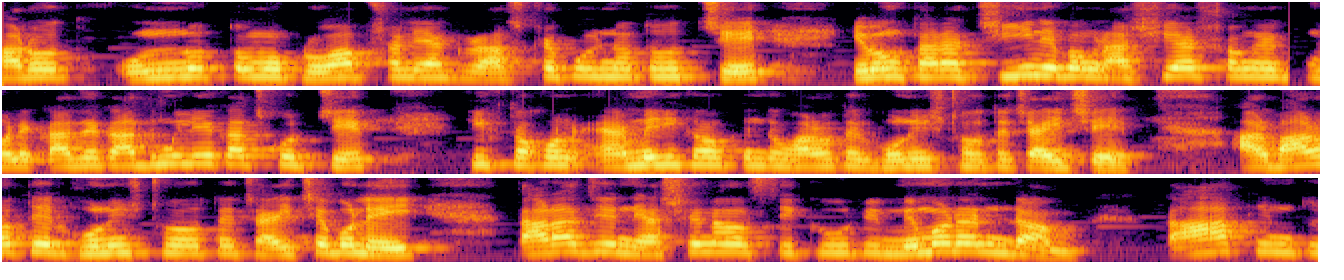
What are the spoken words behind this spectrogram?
ভারত অন্যতম প্রভাবশালী এক রাষ্ট্রে পরিণত হচ্ছে এবং তারা চীন এবং রাশিয়ার সঙ্গে মানে কাঁধে কাঁধ মিলিয়ে কাজ করছে, ঠিক তখন আমেরিকাও কিন্তু ভারতের ঘনিষ্ঠ হতে চাইছে। আর ভারতের ঘনিষ্ঠ হতে চাইছে বলেই তারা যে ন্যাশনাল সিকিউরিটি মেমোরেন্ডাম তা কিন্তু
